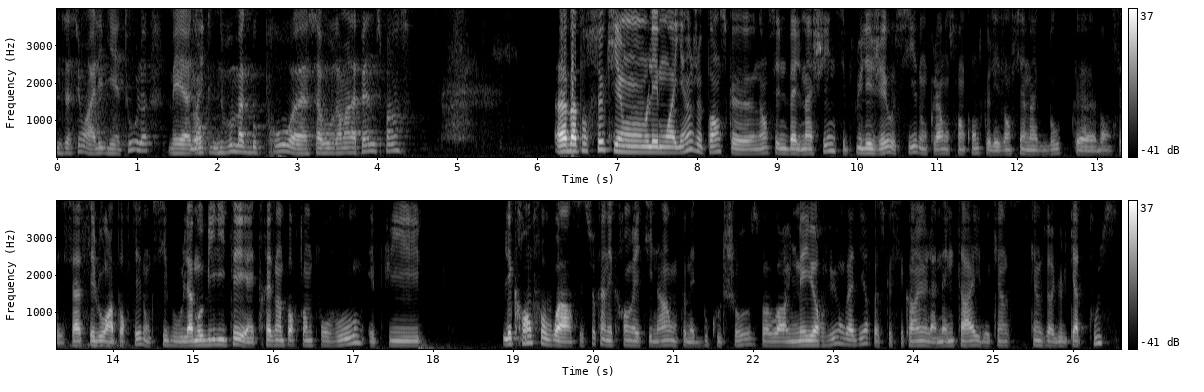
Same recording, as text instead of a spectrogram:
une session à aller bientôt, là, mais donc, le nouveau MacBook Pro, ça vaut vraiment la peine, tu penses? Bah pour ceux qui ont les moyens, je pense que non, c'est une belle machine, c'est plus léger aussi. Donc là, on se rend compte que les anciens MacBook, bon, c'est assez lourd à porter. Donc si vous, la mobilité est très importante pour vous, et puis L'écran, faut voir. C'est sûr qu'un écran Retina, on peut mettre beaucoup de choses. Il faut avoir une meilleure vue, on va dire, parce que c'est quand même la même taille de 15,4 pouces.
